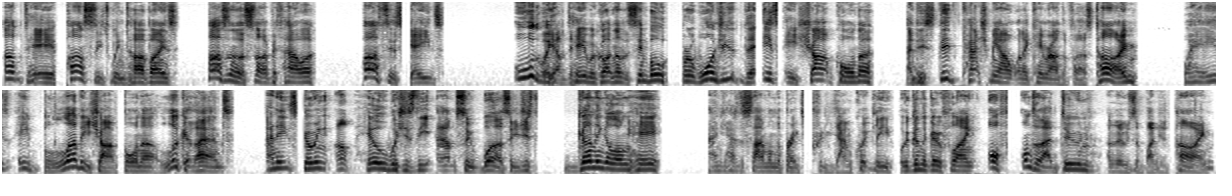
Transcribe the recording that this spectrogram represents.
up to here, past these wind turbines, past another sniper tower, past this gate. All the way up to here, we've got another symbol, where it warns you that there is a sharp corner, and this did catch me out when I came around the first time, where where is a bloody sharp corner, look at that. And it's going uphill, which is the absolute worst, so you're just gunning along here, and you have to slam on the brakes pretty damn quickly, or you're going to go flying off onto that dune and lose a bunch of time.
